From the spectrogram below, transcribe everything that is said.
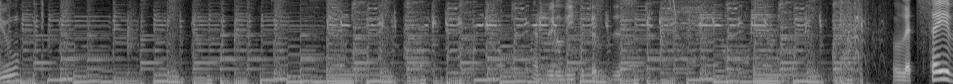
You. And we'll leave it at this. Let's save.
